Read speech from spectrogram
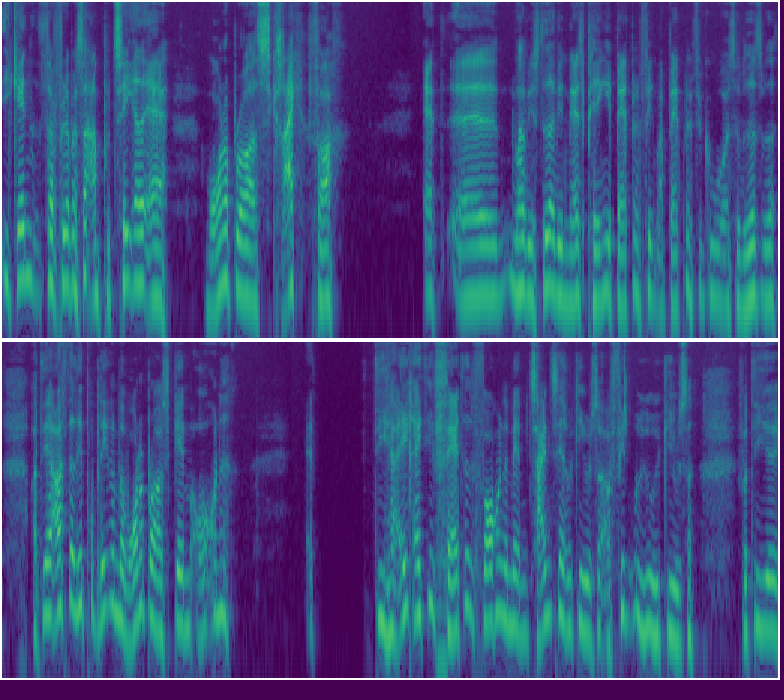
igen, så føler man sig amputeret af Warner Bros. skræk for, at øh, nu har vi stedet en masse penge i Batman-film og Batman-figurer osv. Og, så videre, Og det har også været lidt problemet med Warner Bros. gennem årene At de har ikke rigtig fattet forholdet mellem tegneserieudgivelser og filmudgivelser. Fordi uh,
